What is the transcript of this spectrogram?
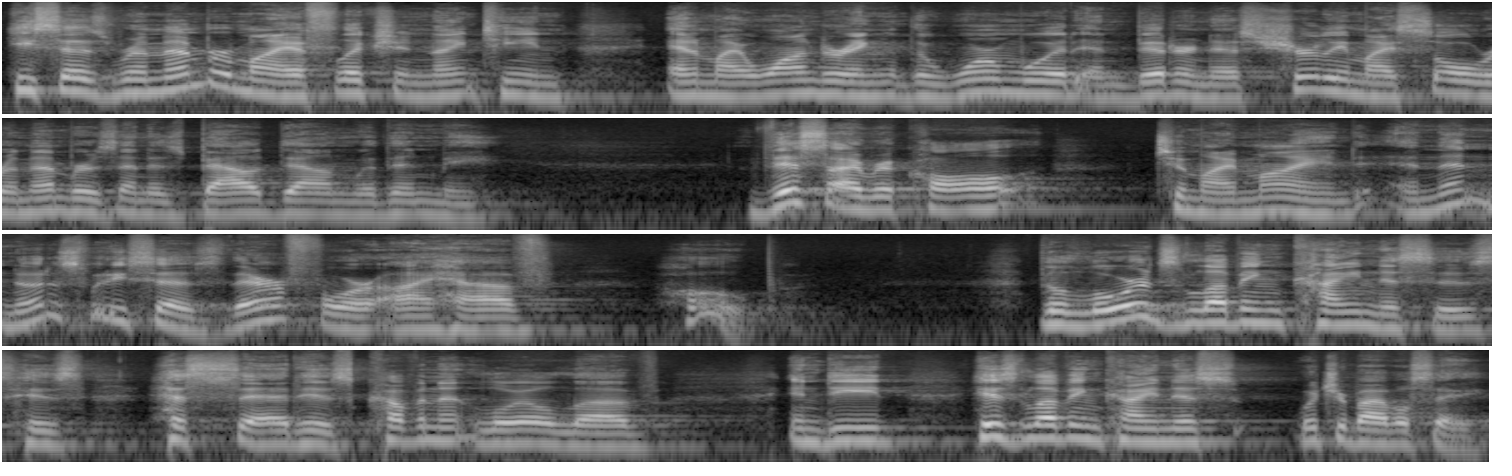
He says, Remember my affliction, 19, and my wandering, the wormwood and bitterness. Surely my soul remembers and is bowed down within me. This I recall to my mind. And then notice what he says Therefore, I have hope. The Lord's loving kindnesses, his hesed, his covenant loyal love, indeed, his loving kindness, what's your Bible say?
